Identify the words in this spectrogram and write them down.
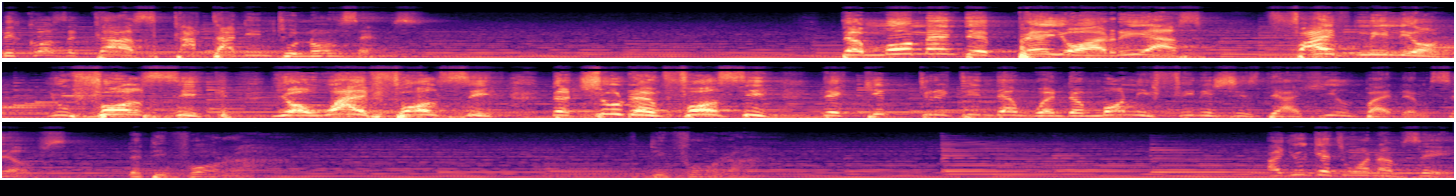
because the car scattered into nonsense. The moment they pay your arrears five million you fall sick. Your wife falls sick. The children fall sick. They keep treating them. When the money finishes they are healed by themselves. The devourer devourer are you getting what i'm saying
